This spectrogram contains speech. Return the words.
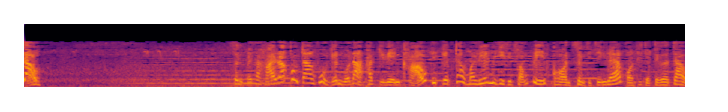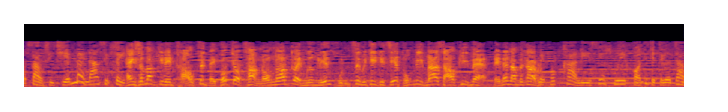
ย ซึ่งเป็นสหายรักของจางฟู่เหยินหัวหน้าพักกิเลนขาวที่เก็บเจ้ามาเลี้ยงมา22 ปีก่อน ซึ่งจริงๆแล้วก่อนที่จะเจอเจ้าเศร้าสีเฉียนแม่นาง14แห่งสำนักกิเลนขาวซึ่งได้พบเจ้าข้างหนองน้ำใกล้เมืองเลี้ยงขุนซึ่งวิธีที่เสียถงรีบน้าสาวพี่แม่ได้แนะนำไปข้าไม่รู้พบข้าลีเซียซุยก่อนที่จะเจอเจ้า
